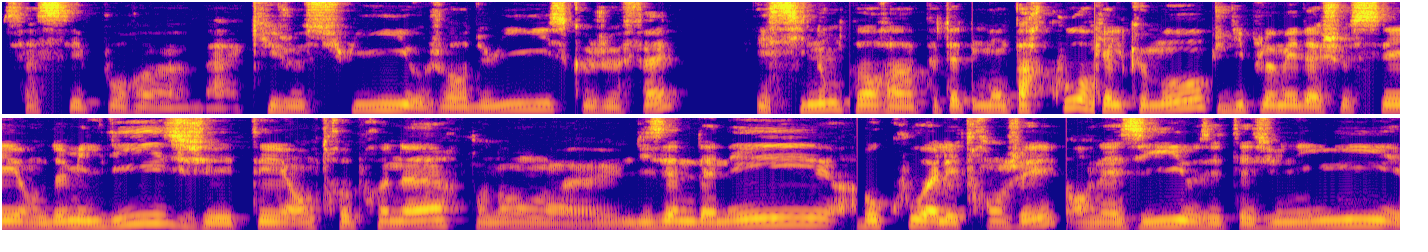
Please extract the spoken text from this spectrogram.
Ça, c'est pour euh, bah, qui je suis aujourd'hui, ce que je fais. Et sinon, pour peut-être mon parcours, quelques mots. Je suis diplômé d'HEC en 2010. J'ai été entrepreneur pendant euh, une dizaine d'années, beaucoup à l'étranger, en Asie, aux États-Unis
